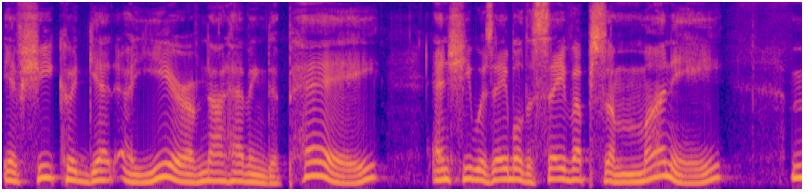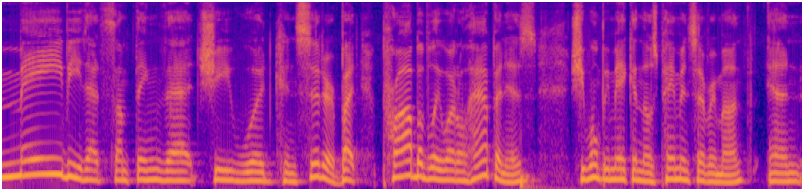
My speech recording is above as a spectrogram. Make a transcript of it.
if she could get a year of not having to pay, and she was able to save up some money, maybe that's something that she would consider. But probably what will happen is she won't be making those payments every month, and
